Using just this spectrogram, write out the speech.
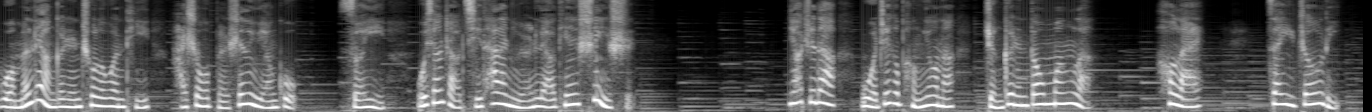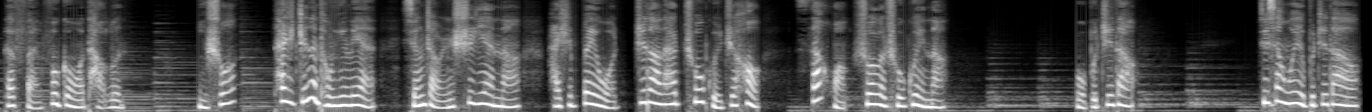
我们两个人出了问题，还是我本身的缘故，所以我想找其他的女人聊天试一试。”你要知道，我这个朋友呢，整个人都懵了。后来，在一周里，他反复跟我讨论：“你说他是真的同性恋？”想找人试验呢，还是被我知道他出轨之后撒谎说了出柜呢？我不知道，就像我也不知道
